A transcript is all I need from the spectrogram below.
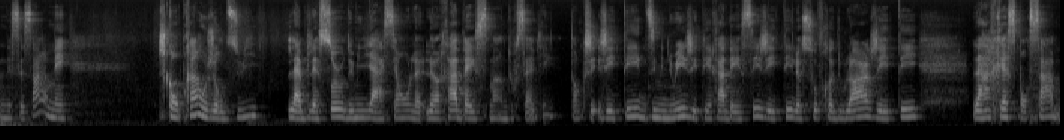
nécessaire, mais je comprends aujourd'hui la blessure d'humiliation, le, le, rabaissement, d'où ça vient. Donc, j'ai été diminuée, j'ai été rabaissée, j'ai été le souffre-douleur, j'ai été la responsable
